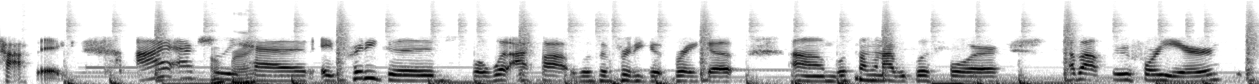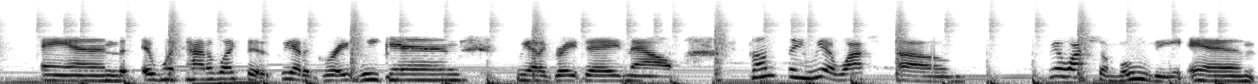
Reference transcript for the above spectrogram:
topic. I actually Okay. had a pretty good, well, what I thought was a pretty good breakup um, with someone I was with for about three or four years. And it went kind of like this. We had a great weekend. We had a great day. Now, something we had watched, um, we had watched a movie and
